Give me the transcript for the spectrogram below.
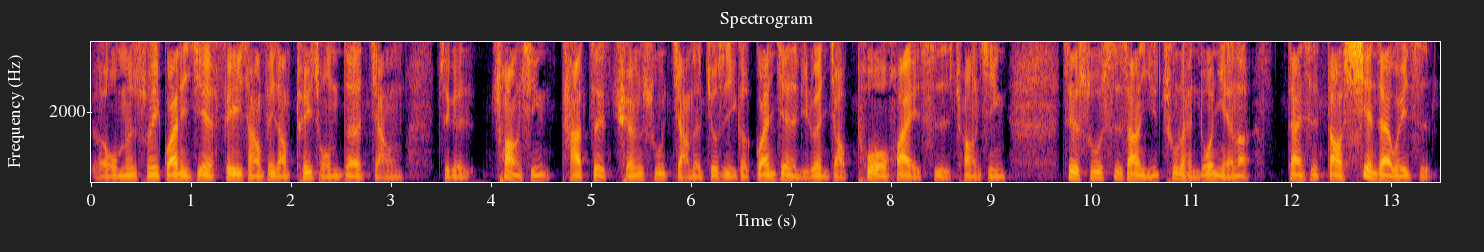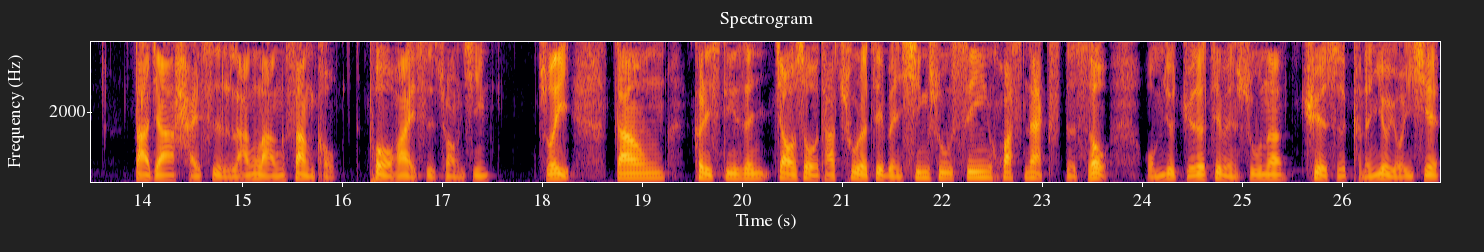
呃，我们所谓管理界非常非常推崇的讲。这个创新，它这全书讲的就是一个关键的理论，叫破坏式创新。这个书事实上已经出了很多年了，但是到现在为止，大家还是朗朗上口。破坏式创新。所以，当克里斯汀森教授他出了这本新书《Seeing What's Next》的时候，我们就觉得这本书呢，确实可能又有一些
